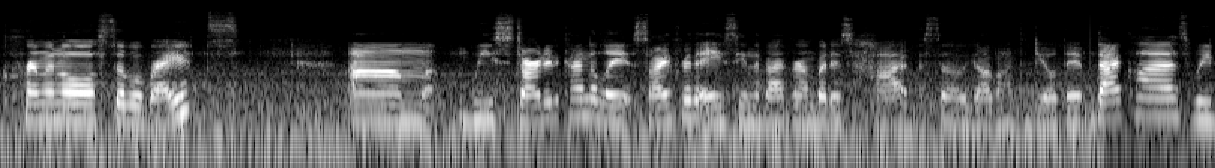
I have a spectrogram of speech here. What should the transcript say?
criminal civil rights. Um, we started kind of late. Sorry for the AC in the background, but it's hot, so y'all gonna have to deal with it. That class, we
